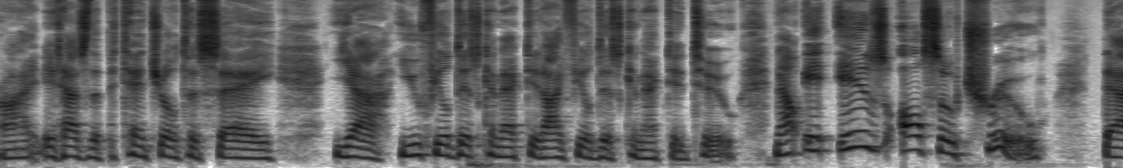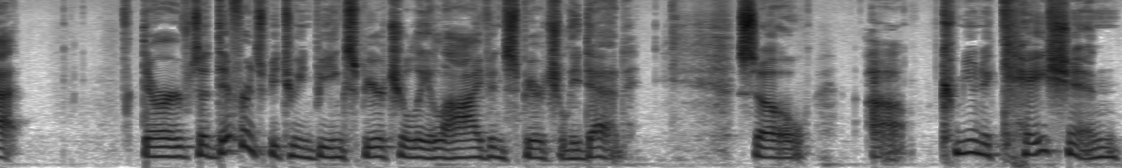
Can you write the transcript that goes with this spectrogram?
Right? It has the potential to say, yeah, you feel disconnected, I feel disconnected too. Now, it is also true that there's a difference between being spiritually alive and spiritually dead. So, uh, communication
